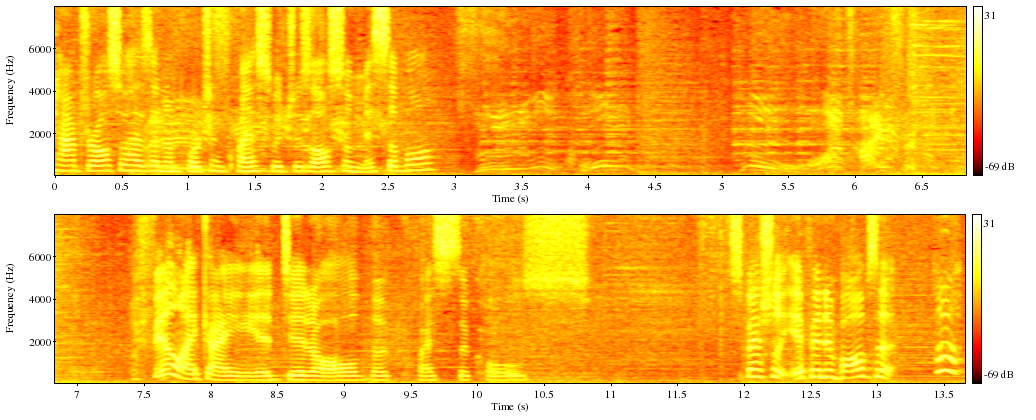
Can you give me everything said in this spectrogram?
chapter also has an important quest, which is also missable. I feel like I did all the questicles. Especially if it involves a... Huh.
